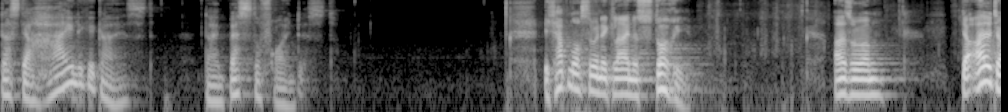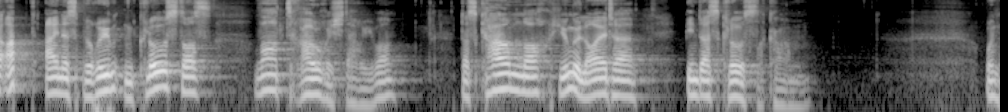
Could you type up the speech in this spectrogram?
dass der Heilige Geist dein bester Freund ist. Ich habe noch so eine kleine Story. Also der alte Abt eines berühmten Klosters war traurig darüber, dass kaum noch junge Leute in das Kloster kamen und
